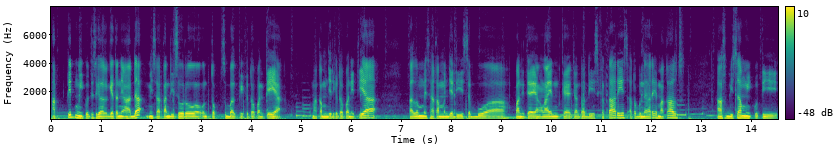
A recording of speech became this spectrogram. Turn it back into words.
aktif mengikuti segala kegiatan yang ada. Misalkan disuruh untuk sebagai ketua panitia maka menjadi ketua panitia. Lalu misalkan menjadi sebuah panitia yang lain kayak contoh di sekretaris atau bendahara ya maka harus harus bisa mengikuti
